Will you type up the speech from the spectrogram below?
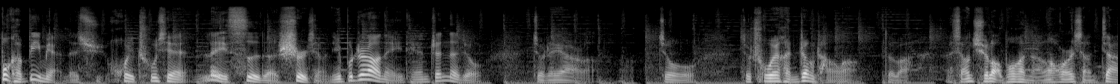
不可避免的去会出现类似的事情。你不知道哪一天真的就就这样了，就就出轨很正常了，对吧？想娶老婆很难了，或者想嫁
